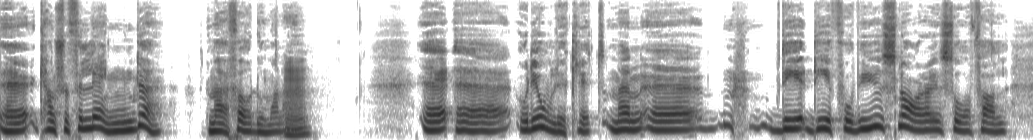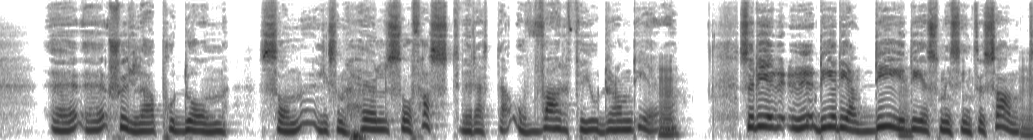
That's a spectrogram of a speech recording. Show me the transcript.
eh, kanske förlängde de här fördomarna. Eh, eh, och det är olyckligt, men eh, det, det får vi ju snarare i så fall eh, eh, skylla på dem som liksom höll så fast vid detta. Och varför gjorde de det? Så det, är- det är, det, det, är det som är så intressant.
